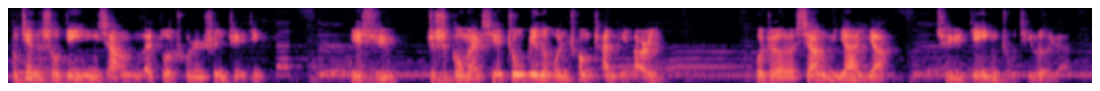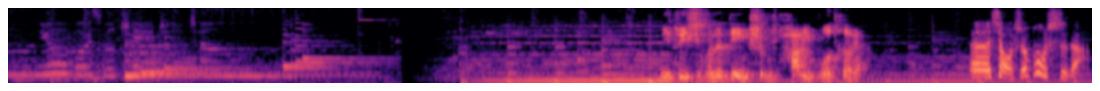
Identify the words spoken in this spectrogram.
不见得受电影影响来做出人生决定，也许只是购买些周边的文创产品而已。或者像米娅一样，去电影主题乐园。你最喜欢的电影是不是《哈利波特》呀？呃，小时候是的，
